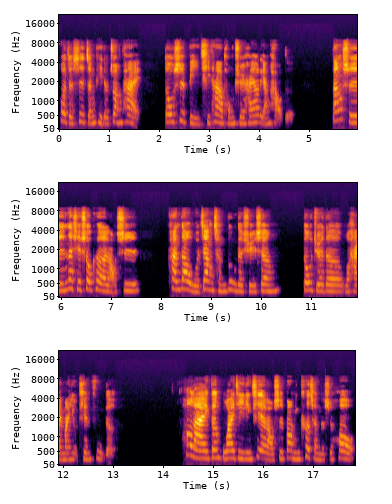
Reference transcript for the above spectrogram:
或者是整体的状态，都是比其他同学还要良好的。当时那些授课的老师看到我这样程度的学生，都觉得我还蛮有天赋的。后来跟古埃及灵气的老师报名课程的时候，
